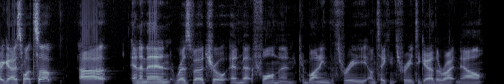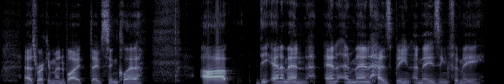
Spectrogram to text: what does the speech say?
Hey guys, what's up? Uh, NMN, Resveratrol, and Matt metformin. Combining the three, I'm taking three together right now as recommended by Dave Sinclair. Uh, the NMN, NMN has been amazing for me.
